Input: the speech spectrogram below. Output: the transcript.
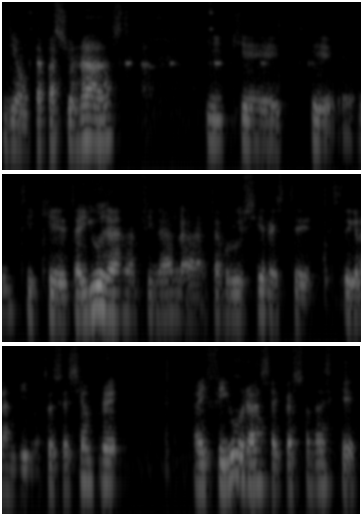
digamos, apasionadas y que que, que te ayudan al final a, a, producir este, este gran vino. Entonces siempre hay figuras, hay personas que,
